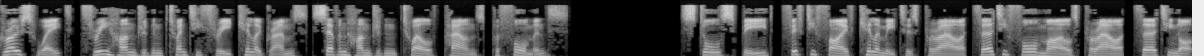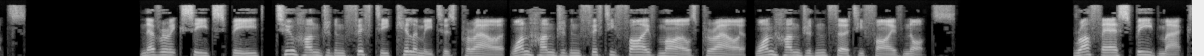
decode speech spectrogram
Gross weight 323 kilograms 712 pounds performance. Stall speed 55 kilometers per hour 34 miles per hour 30 knots never exceed speed 250 km per hour 155 miles per hour 135 knots. Rough air speed max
